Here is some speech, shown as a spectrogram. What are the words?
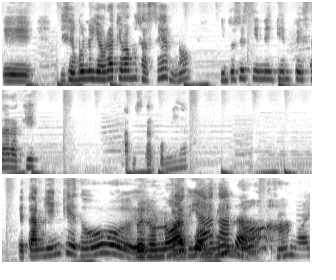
eh, dicen, bueno, ¿y ahora qué vamos a hacer, no? Y entonces tienen que empezar a qué? A buscar comida. Que también quedó eh, Pero no hay radiada, comida, ¿no? sí, Ajá no hay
